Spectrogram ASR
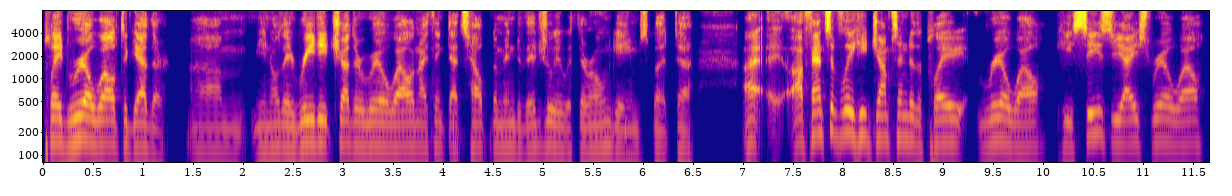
played real well together. Um, you know, they read each other real well, and I think that's helped them individually with their own games. But uh, I, offensively, he jumps into the play real well. He sees the ice real well,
